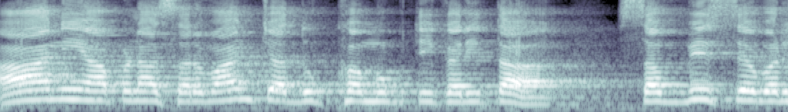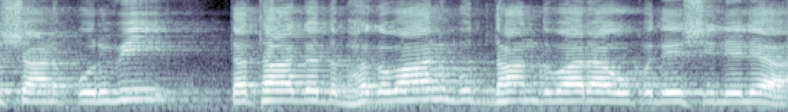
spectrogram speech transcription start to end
आणि आपणा सर्वांच्या दुःखमुक्तीकरिता सव्वीसशे वर्षांपूर्वी तथागत भगवान बुद्धांद्वारा उपदेशिलेल्या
